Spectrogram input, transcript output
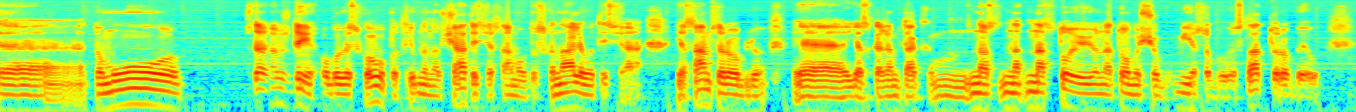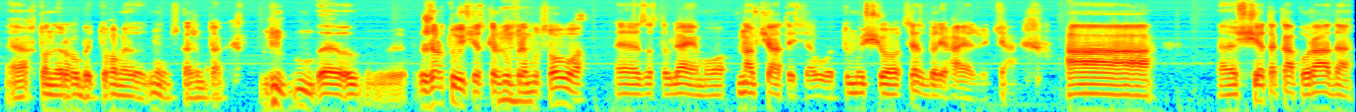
е, тому завжди обов'язково потрібно навчатися, самовдосконалюватися. Я сам це роблю. Е, я, скажімо так, настоюю на тому, щоб мій особовий склад то робив. Е, хто не робить, того ми, ну, скажімо так, е, жартуючи, скажу примусово. Заставляємо навчатися, от, тому що це зберігає життя. А ще така порада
